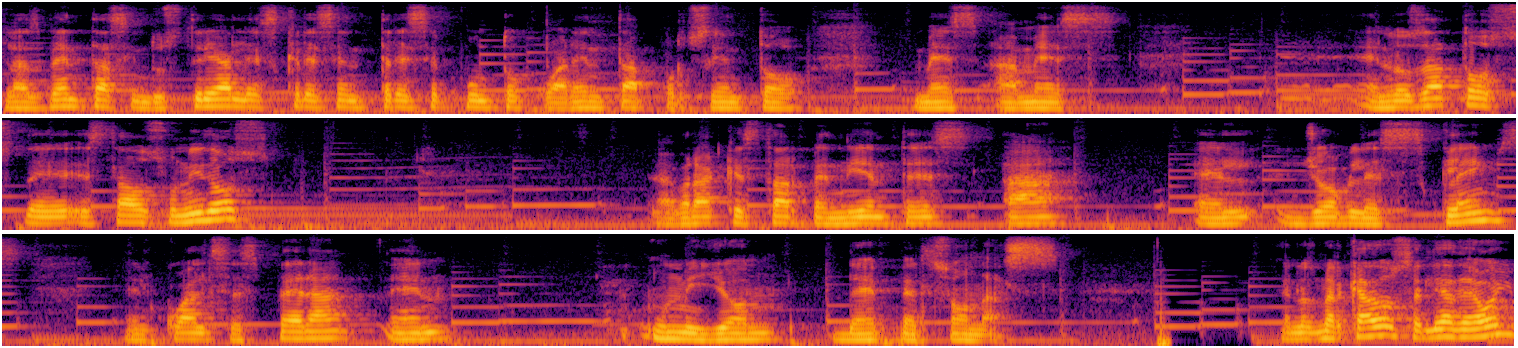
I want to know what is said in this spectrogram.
las ventas industriales crecen 13.40% mes a mes. En los datos de Estados Unidos habrá que estar pendientes a el Jobless Claims, el cual se espera en un millón de personas. En los mercados el día de hoy,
